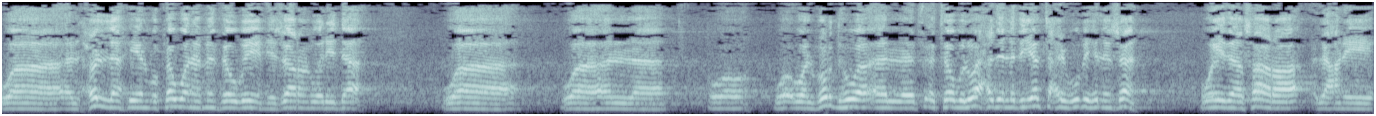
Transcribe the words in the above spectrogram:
والحلة هي المكونة من ثوبين إزارا ورداء. و وال والبرد هو الثوب الواحد الذي يلتحف به الإنسان. وإذا صار يعني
